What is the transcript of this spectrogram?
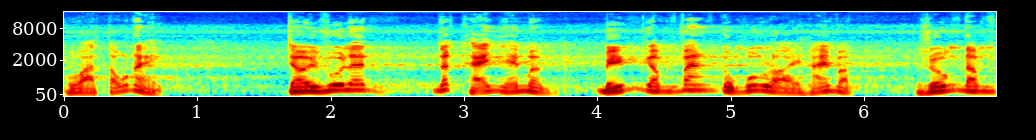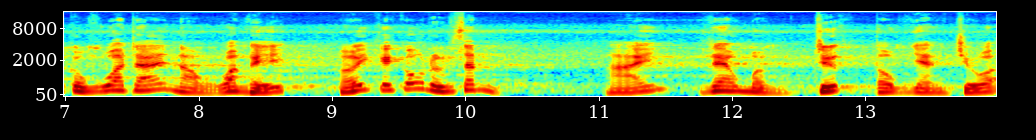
hòa tấu này. Trời vui lên, Đất hải nhảy mừng, Biển gầm vang cùng muôn loài hải vật, Ruộng đầm cùng hoa trái nào quan hỷ. Hỡi cây cố rừng xanh Hãy reo mừng trước tôn nhan Chúa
